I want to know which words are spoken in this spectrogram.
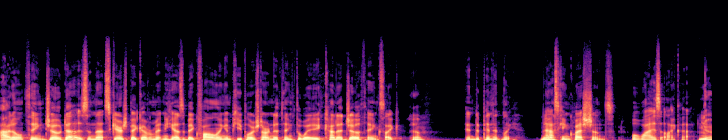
I don't think Joe does. And that scares big government. And he has a big following, and people are starting to think the way kind of Joe thinks, like Yeah. Independently, Yeah. asking questions. Well, why is it like that? Yeah.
